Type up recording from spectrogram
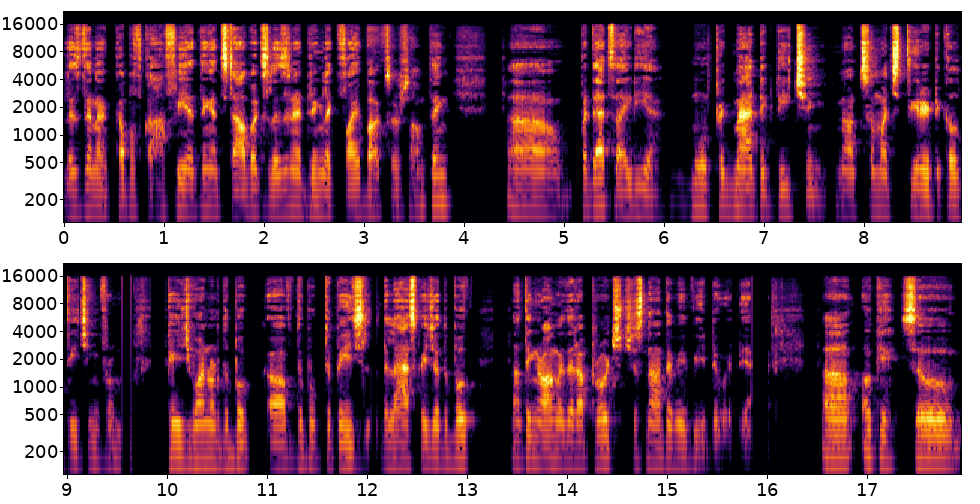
less than a cup of coffee. I think at Starbucks, less than a drink, like five bucks or something. Uh, but that's the idea more pragmatic teaching not so much theoretical teaching from page one of the book of the book to page the last page of the book nothing wrong with that approach just not the way we do it yeah uh, okay so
